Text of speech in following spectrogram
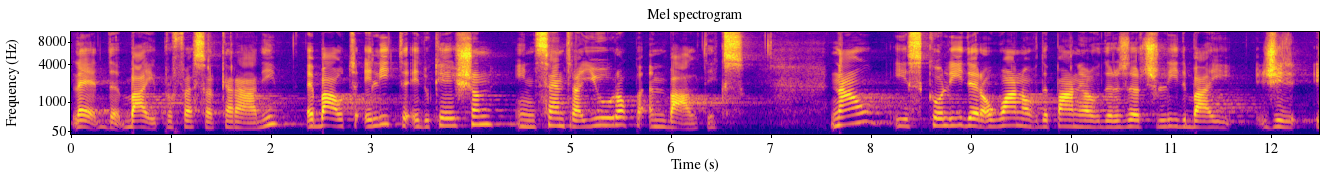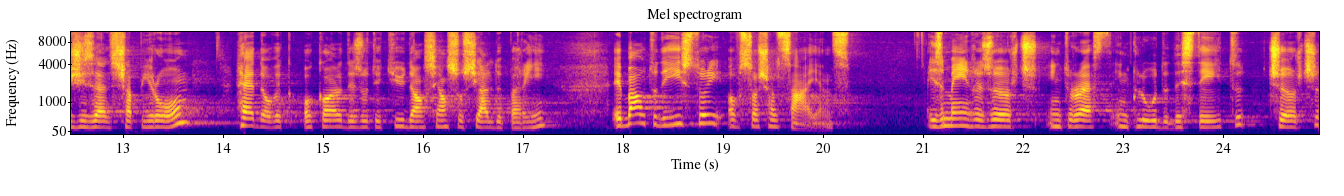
led by Professor Karady about elite education in Central Europe and Baltics. Now he is co-leader of one of the panel of the research led by Gisèle Sapiro, head of École des études en sciences sociales de Paris, about the history of social science. His main research interests include the state, church,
